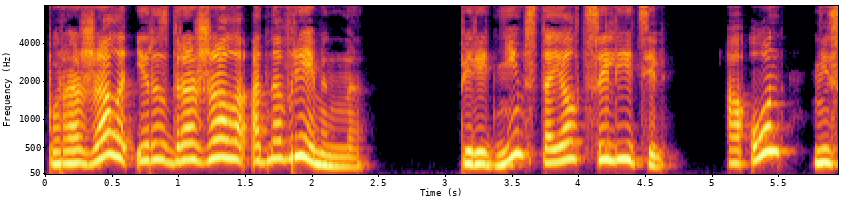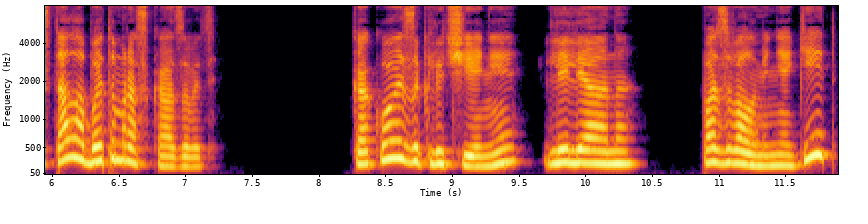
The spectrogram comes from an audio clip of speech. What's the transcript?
поражала и раздражала одновременно. Перед ним стоял целитель, а он не стал об этом рассказывать. «Какое заключение, Лилиана?» Позвал меня Гейт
